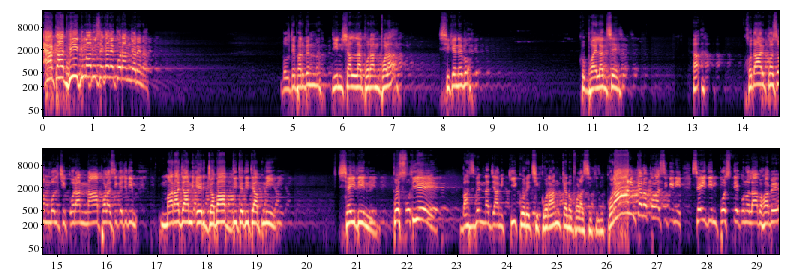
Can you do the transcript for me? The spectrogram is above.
একাধিক মানুষ এখানে কোরআন জানে না। বলতে পারবেন না? ইনশাল্লাহ কোরআন পড়া শিখে নেব। খুব ভয় লাগছে। হ্যাঁ? খোদার কসম বলছি, কোরআন না পড়া শিখে যদি মারা যান, এর জবাব দিতে দিতে আপনি সেই দিন পস্তিয়ে বাঁচবেন না যে আমি কি করেছি, কোরআন কেন পড়া শিখিনি? কোরআন কেন পড়া শিখিনি? সেই দিন পস্তিয়ে কোনো লাভ হবে?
